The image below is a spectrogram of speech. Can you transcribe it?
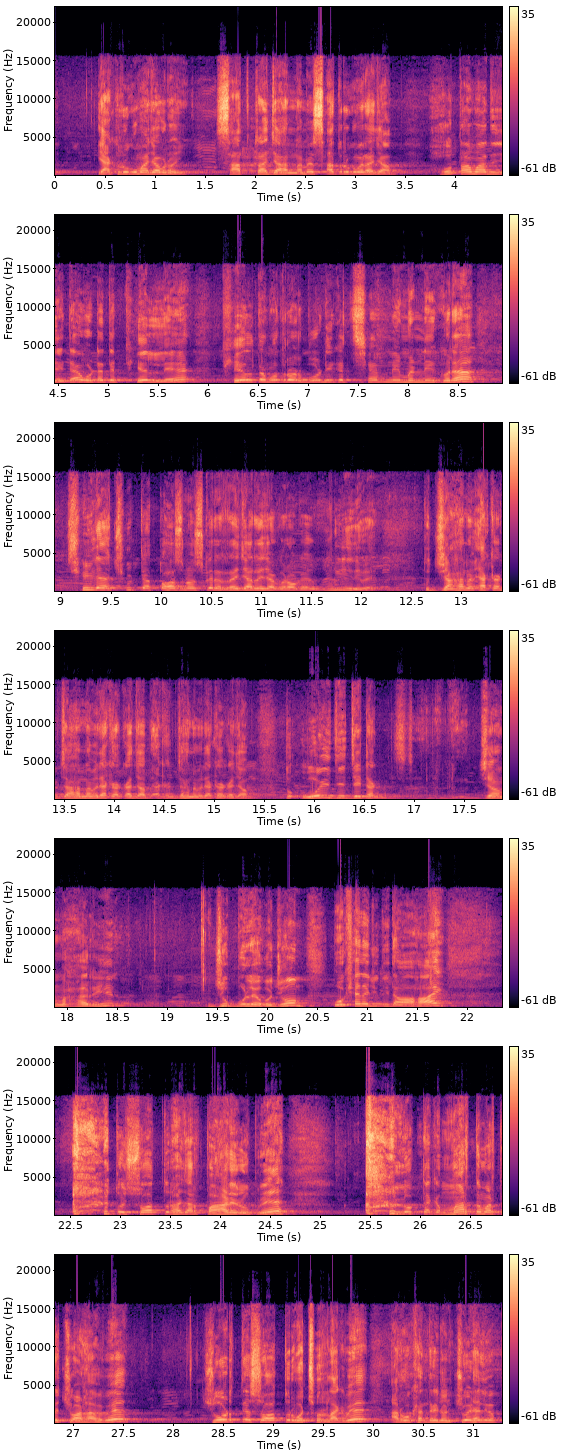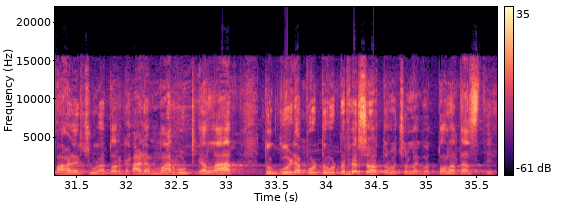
একরকম আজাব নয়। সাতটা জাহার নামে সাত রকমের আজাব। হতামাদ যেটা, ওটাতে ফেললে, ফেলতে মাত্র ওর বডিকে ছেমনি মেমনি করে ছিঁড়ে ছুটটা তহস নস করে রেজা রেজা করে ওকে উড়িয়ে দেবে। তো জাহান এক এক জাহার নামের এক এক আজাব, এক এক জাহার নামের এক এক আজাব। তো ওই যে যেটা জামহারির জুব্বুলে হুজুম, ওখানে যদি দেওয়া হয়, তো সত্তর হাজার পাহাড়ের উপরে লোকটাকে মারতে মারতে চড়া হবে। চড়তে সত্তর বছর লাগবে, আর ওখান থেকে যখন চড়ে নেবে পাহাড়ের চূড়া, তোর ঘাড়ে মারবো উঠিয়া লাত, তো গোড়া পড়তে পড়তে ফের সত্তর বছর লাগবে তলাতে আসতে।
